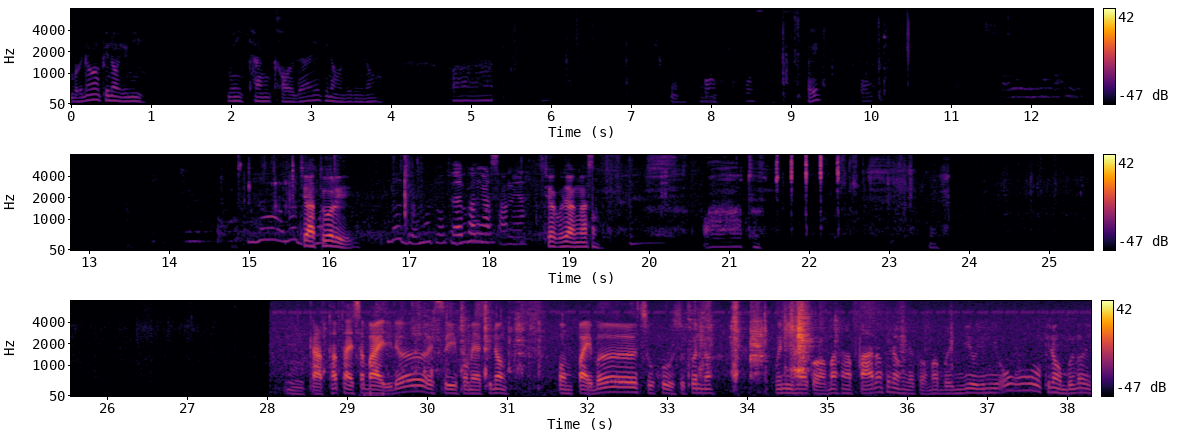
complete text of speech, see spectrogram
เบอร์นอพี่น้องอยู่นี่ มีทางเขาได้พี่น้องอยู่นี่เนาะปเฮ้ยเจ้าตัวเลยเจ้าพักงานเนี่ยเจ้าก็จะงานว้าทุก กราบทับไทยสบายดีเด้อสี่พ่อแม่พี่น้องปอมไปเบอร์สุขุสุขคนเนาะวันนี้เราก็มาหาปลาเนาะพี่น้องแล้วก็มาเบิ่งวิวอยู่นี่โอ้พี่น้องเบิ่งเลย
